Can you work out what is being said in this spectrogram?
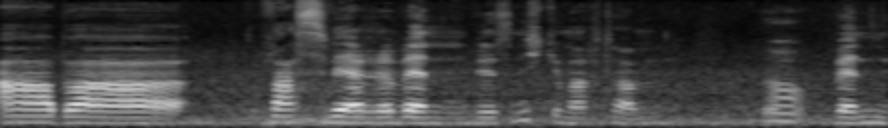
aber was wäre, wenn wir es nicht gemacht haben? ja. Wenn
